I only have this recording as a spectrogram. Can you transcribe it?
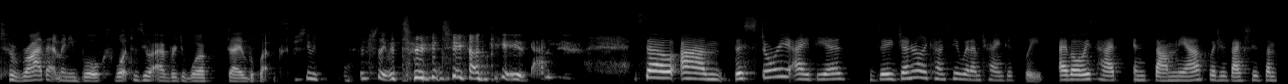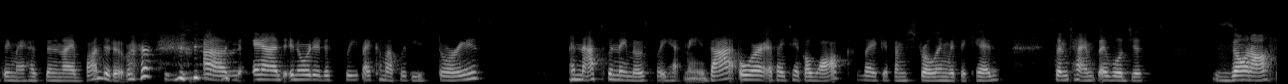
to write that many books, what does your average work day look like? Especially with especially with two two young kids. Yes. So um, the story ideas they generally come to me when I'm trying to sleep. I've always had insomnia, which is actually something my husband and I have bonded over. um, and in order to sleep, I come up with these stories. And that's when they mostly hit me. That, or if I take a walk, like if I'm strolling with the kids, sometimes I will just zone off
